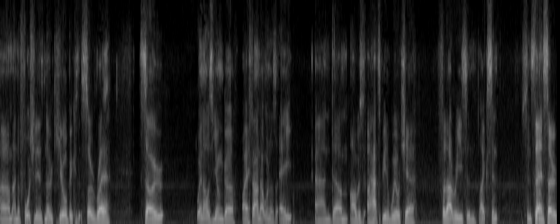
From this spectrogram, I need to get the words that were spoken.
Um, and unfortunately, there's no cure because it's so rare. So when I was younger, I found out when I was eight, and um, I was I had to be in a wheelchair for that reason. Like since since then, so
